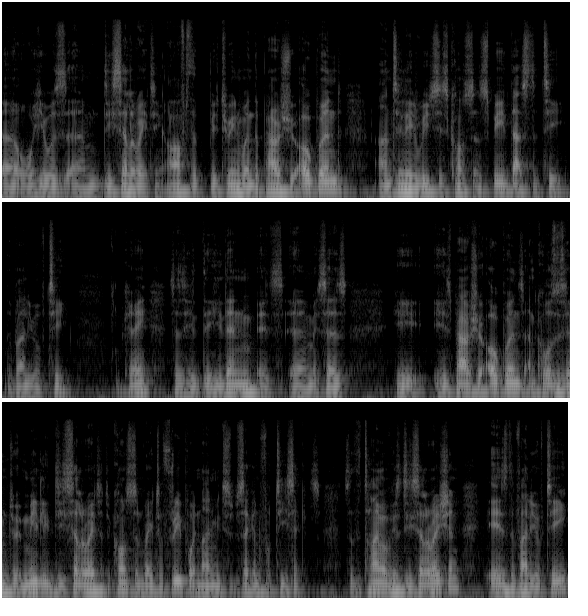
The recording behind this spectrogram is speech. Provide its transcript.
uh, or he was um, decelerating after the, between when the parachute opened until he reaches constant speed. That's the t, the value of t. Okay, it says he he then it's um, it says he his parachute opens and causes him to immediately decelerate at a constant rate of 3.9 meters per second for t seconds. So the time of his deceleration is the value of t,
